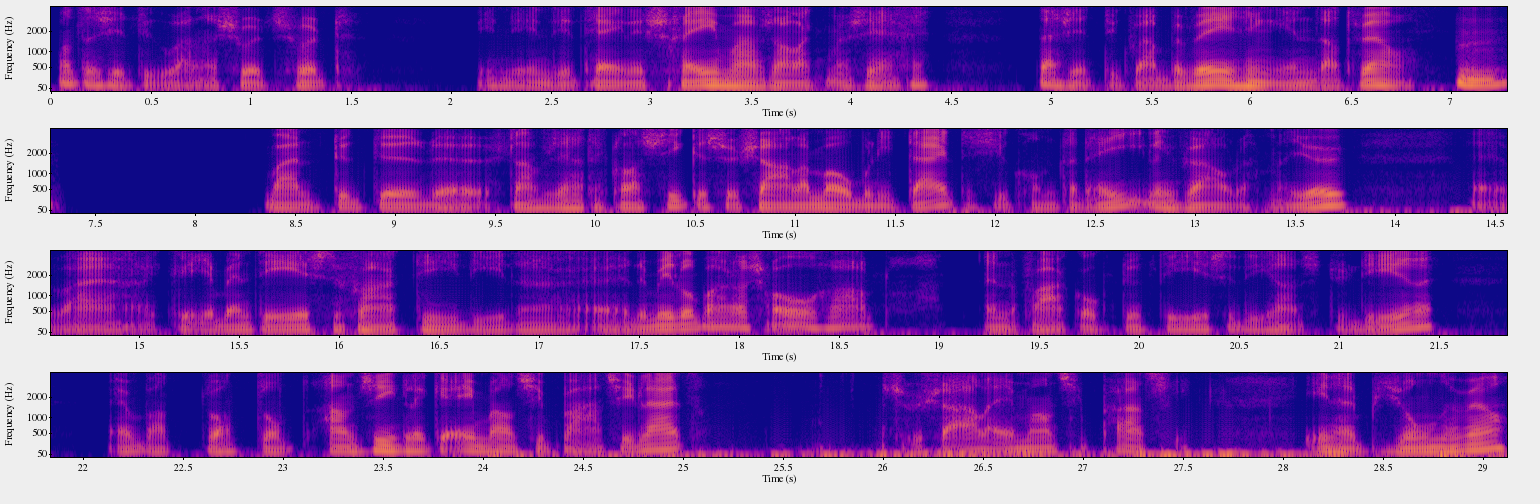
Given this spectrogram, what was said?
Want er zit natuurlijk wel een soort. soort in, in dit hele schema, zal ik maar zeggen. Daar zit natuurlijk wel beweging in, dat wel. Hmm. Maar natuurlijk de, de, we zeggen, de klassieke sociale mobiliteit. Dus je komt uit een heel eenvoudig milieu. Eh, waar je bent de eerste vaak die, die naar eh, de middelbare school gaat. En vaak ook natuurlijk de eerste die gaat studeren. En wat, wat tot aanzienlijke emancipatie leidt. Sociale emancipatie in het bijzonder wel.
